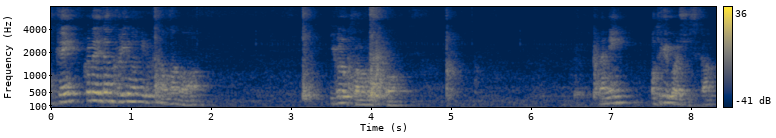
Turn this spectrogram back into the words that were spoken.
오케이? 그러면 일단 그림은 이렇게 나오나 봐. 이걸 구하고 싶어. 아니 어떻게 구할 수 있을까?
